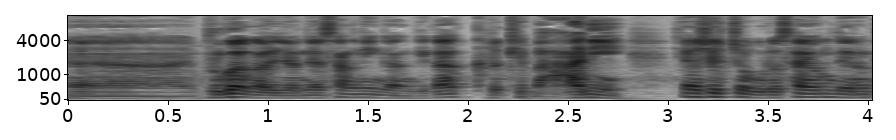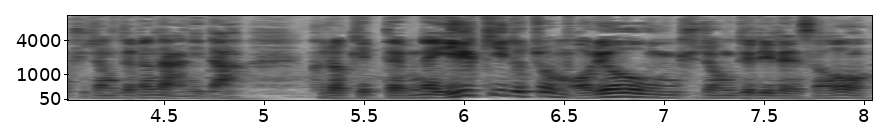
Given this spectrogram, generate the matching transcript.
어, 물과 관련된 상린관계가 그렇게 많이 현실적으로 사용되는 규정들은 아니다. 그렇기 때문에 읽기도 좀 어려운 규정들이라서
